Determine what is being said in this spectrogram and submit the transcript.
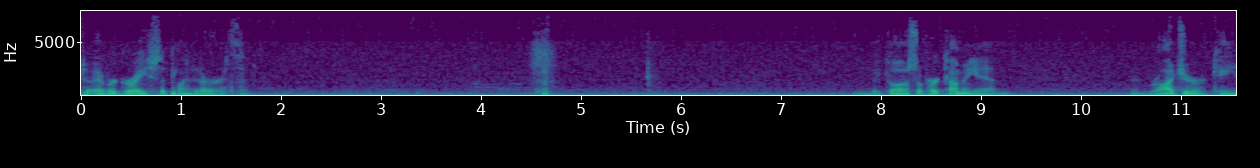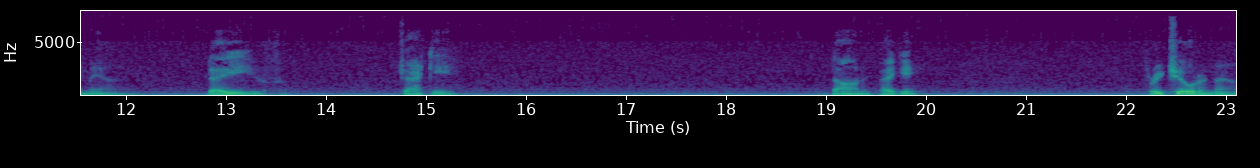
to ever grace the planet Earth. Because of her coming in, and Roger came in, Dave, Jackie, Don and Peggy. Three children now.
